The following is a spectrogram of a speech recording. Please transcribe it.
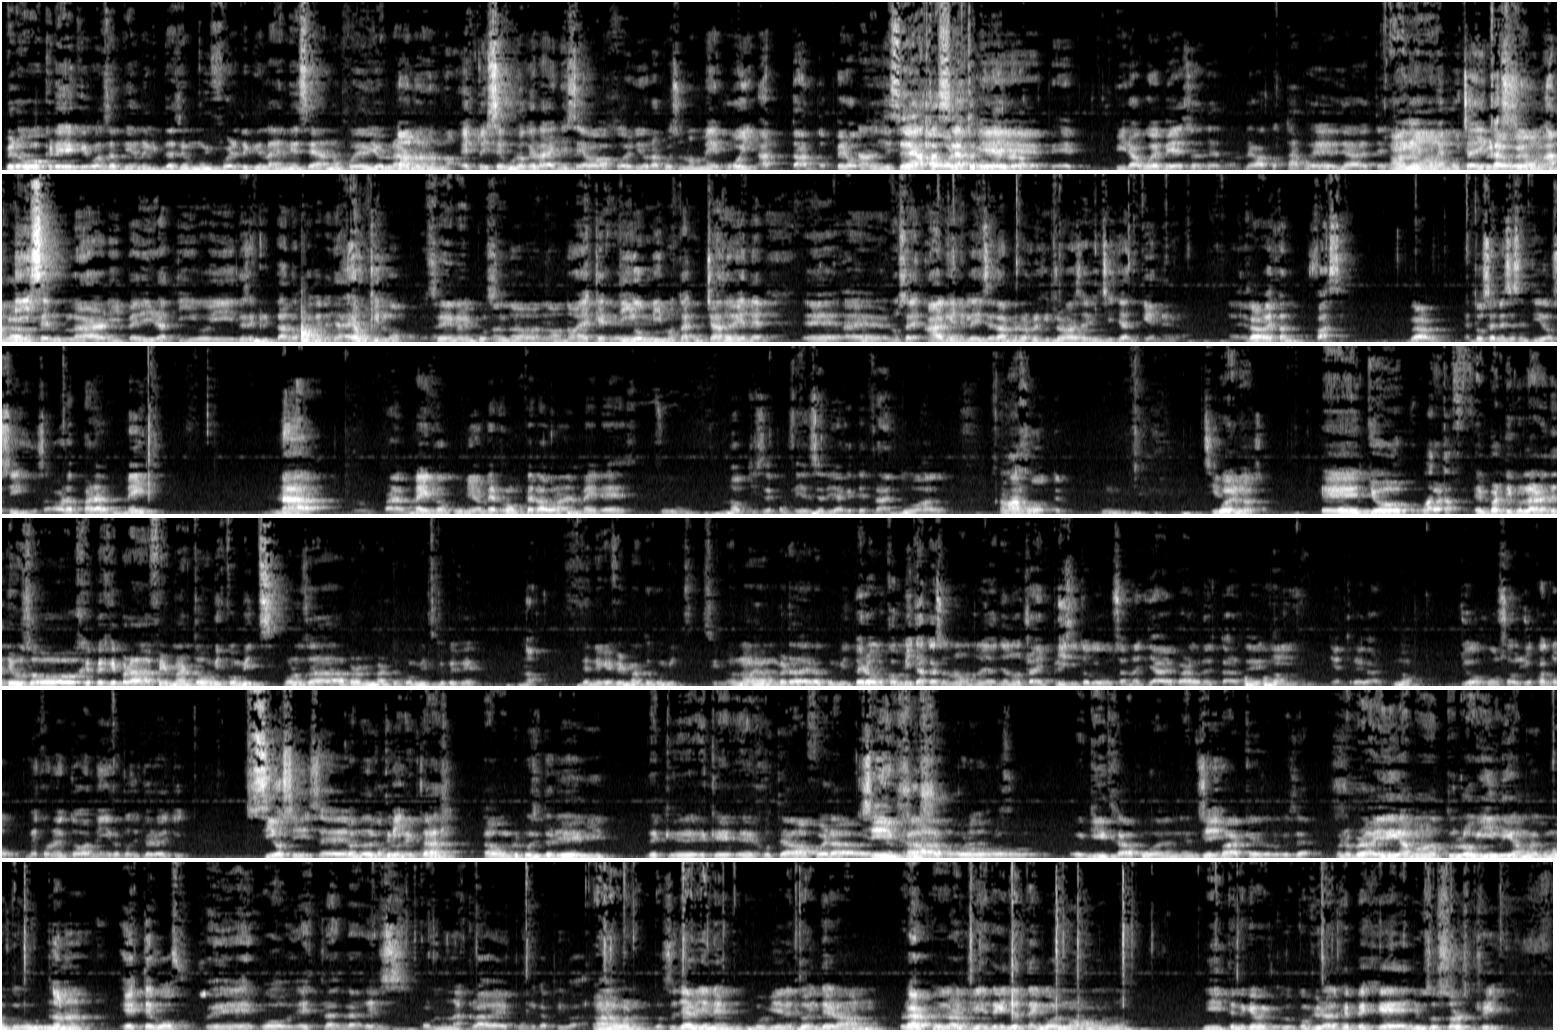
Pero vos crees que WhatsApp tiene una encriptación muy fuerte que la NSA no puede violar. No, no, no, no. Estoy seguro que la NSA va a poder violar, por eso no me voy a tanto. Pero Ah, él dice hasta cierto nivel, eh, eh, Piraweb, eso ya no le va a costar, pues ya te Ah, no. poner mucha dedicación Piraweb, a claro. mi celular y pedir a tío y desencriptar los paquetes, ya es un quilombo. ¿verdad? Sí, no es imposible. No, no, no es que tío mismo está escuchando y viene, eh, eh, no sé, alguien y le dice dame los registros de Basevich y ya tiene, ¿verdad? Eh, Claro. No es tan fácil. Claro. Entonces, en ese sentido, sí usa. Ahora, para el mail, nada. Para el mail, lo único que me rompe la bola en el mail es su notice de confidencialidad que te traen todos al, Abajo. al. Mm. Sí, Bueno. Eh, yo, en particularmente, yo uso GPG para firmar todos mis commits. Vos no usas para firmar tus commits GPG. No. Tenés que firmar tus commits. Si no, no es un verdadero commit. Pero un commit acaso no, no, ya no trae implícito que usa una llave para conectarte No. y, y entregar. No. yo uso, yo cuando me conecto a mi repositorio de Git, sí o sí dice Cuando te commit, conectas commit. a un repositorio de Git de que, que eh, hosteado afuera, Sí, en GitHub por o en GitHub o en, en Sí. Bitbucket o lo que sea. Bueno, pero ahí digamos tu login, digamos, es como tu... No, no, no. Este vos, eh, vos es, la- la- es con una clave pública privada. Ah, bueno, entonces ya viene, viene todo integrado, ¿no? Pero Claro, el, claro. el cliente que yo tengo no, no. Y tener que configurar el GPG, yo uso SourceTree,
